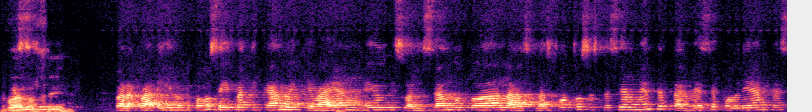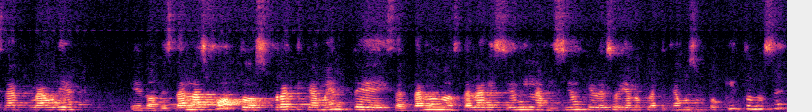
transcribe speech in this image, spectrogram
Bueno, sí. Para, y lo que podemos seguir platicando y que vayan ellos visualizando todas las, las fotos, especialmente tal vez se podría empezar, Claudia, eh, donde están las fotos prácticamente y saltando donde está la visión y la misión, que de eso ya lo platicamos un poquito, no sé.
